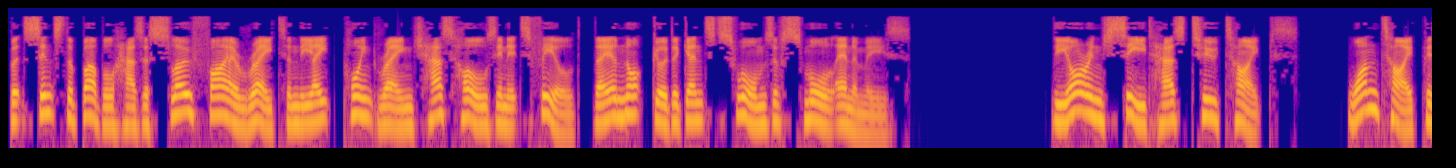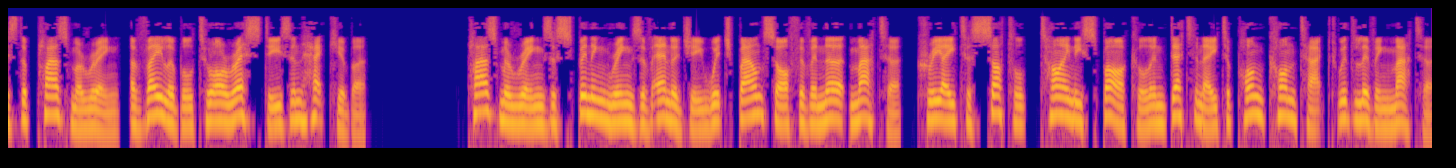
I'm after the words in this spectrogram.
but since the bubble has a slow fire rate and the 8-point range has holes in its field, they are not good against swarms of small enemies. The orange seed has two types. One type is the plasma ring, available to Orestes and Hecuba. Plasma rings are spinning rings of energy which bounce off of inert matter, create a subtle, tiny sparkle and detonate upon contact with living matter.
